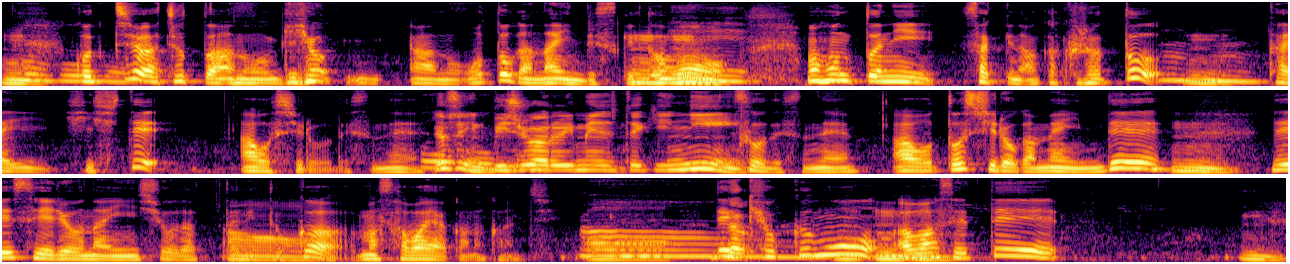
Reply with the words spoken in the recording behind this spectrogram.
うん。こっちはちょっとあの擬音あの音がないんですけども、ええ。まあ本当にさっきの赤黒とうんうん。対比して青白ですね。要するにビジュアルイメージ的にそうですね。青と白がメインで、うん。で清涼な印象だったりとか、まあ爽やかな感じ。で曲も合わせて、うん。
